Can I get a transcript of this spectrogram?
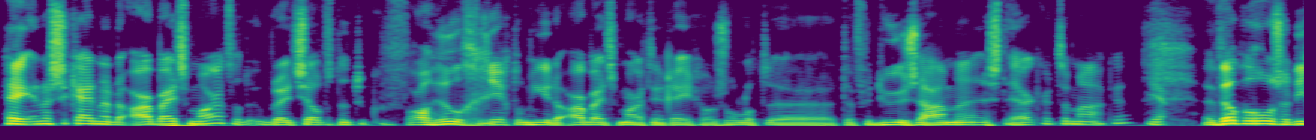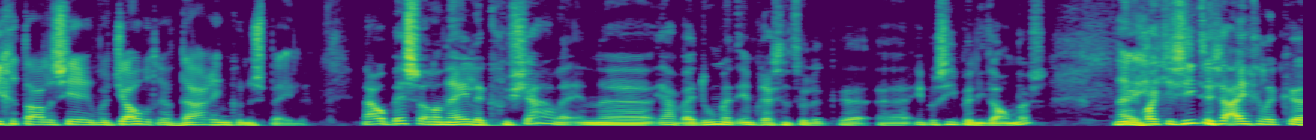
Hey, en als je kijkt naar de arbeidsmarkt, want Upgrade zelf is natuurlijk vooral heel gericht om hier de arbeidsmarkt in regio Zolle te, te verduurzamen en sterker te maken. Ja. Eh, welke rol zou digitalisering wat jou betreft daarin kunnen spelen? Nou, best wel een hele cruciale. En eh, ja, wij doen met Impress natuurlijk eh, in principe niet anders. Nee. Kijk, wat je ziet is eigenlijk, eh,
